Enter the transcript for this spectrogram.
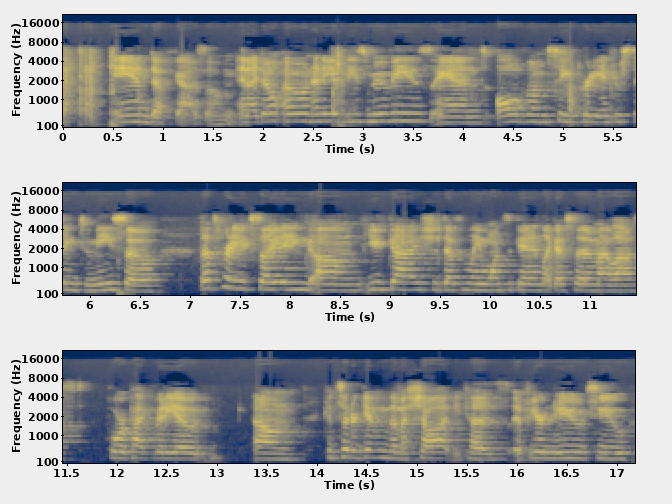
and Deathgasm. And I don't own any of these movies, and all of them seem pretty interesting to me, so that's pretty exciting. Um, you guys should definitely, once again, like I said in my last horror pack video, um, consider giving them a shot because if you're new to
